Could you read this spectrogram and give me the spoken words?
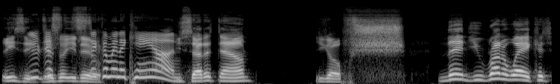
Easy. You Here's just what you do. stick them in a can. You set it down. You go, Shh, and then you run away because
